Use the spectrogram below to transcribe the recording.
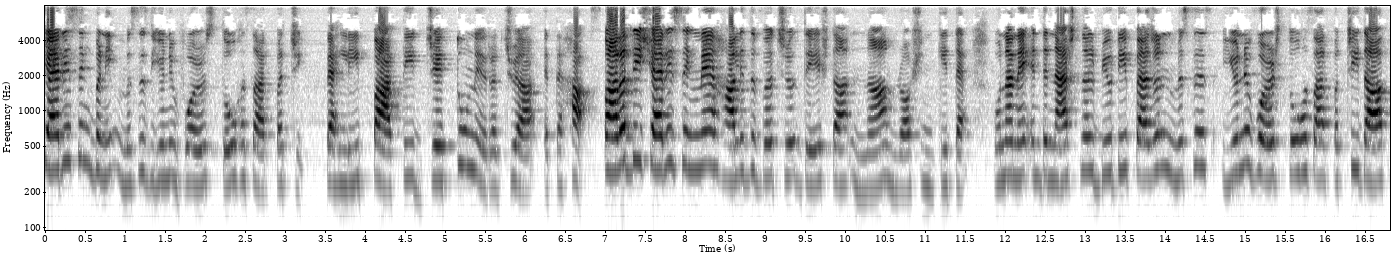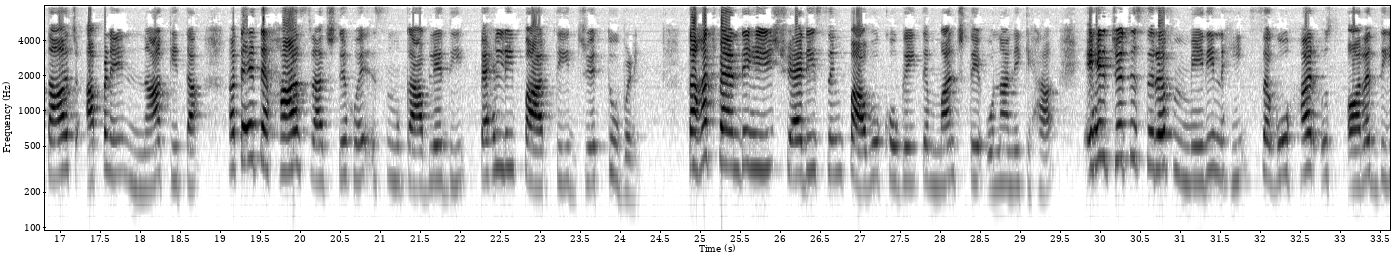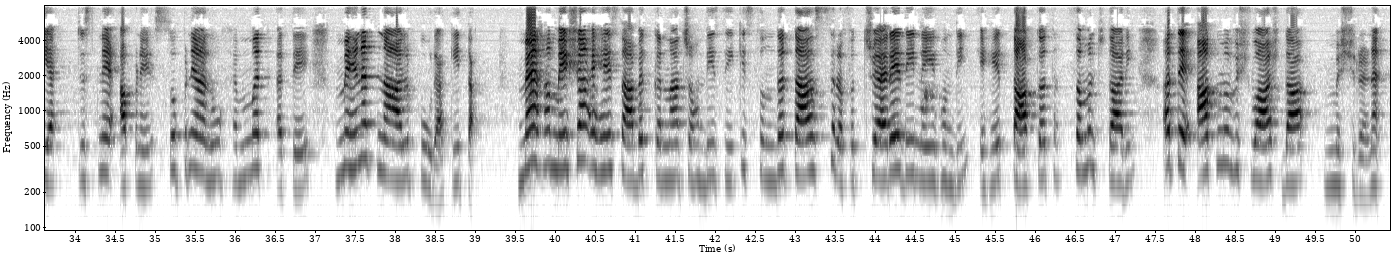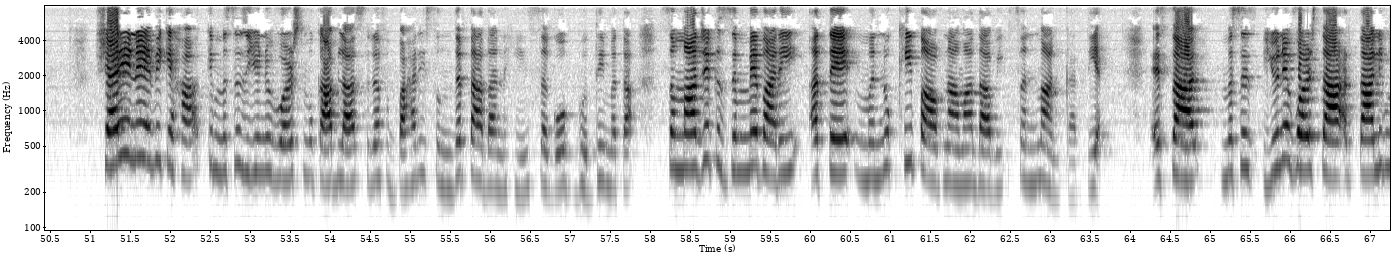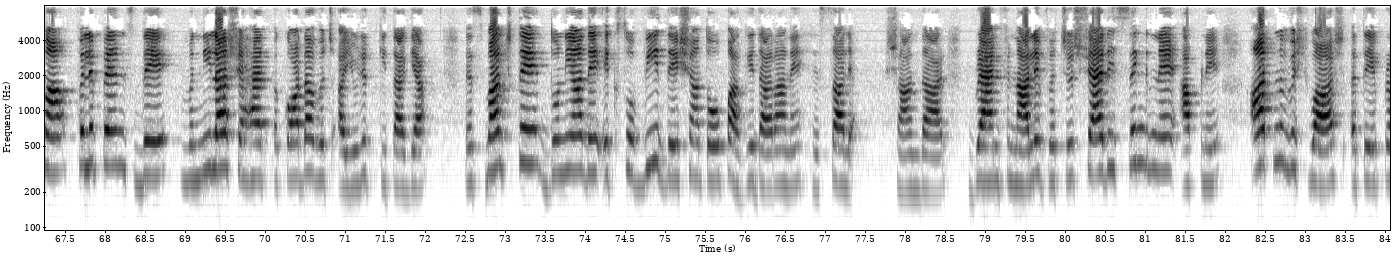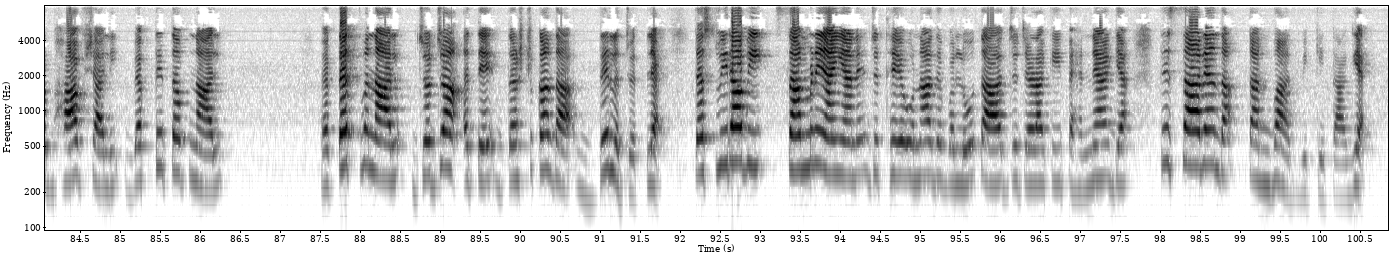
ਸ਼ੈਰੀ ਸਿੰਘ ਬਣੀ Mrs Universe 2025 ਪਹਿਲੀ ਭਾਰਤੀ ਜੇਤੂ ਨੇ ਰਚਿਆ ਇਤਿਹਾਸ। ਭਾਰਤ ਦੀ ਸ਼ੈਰੀ ਸਿੰਘ ਨੇ ਹਾਲ ਹੀ ਵਿੱਚ ਦੇਸ਼ ਦਾ ਨਾਮ ਰੌਸ਼ਨ ਕੀਤਾ ਹੈ। ਉਹਨਾਂ ਨੇ international beauty pageant Mrs Universe 2025 ਦਾ ਤਾਜ ਆਪਣੇ ਨਾਂ ਕੀਤਾ ਅਤੇ ਇਤਿਹਾਸ ਰਚਦੇ ਹੋਏ ਇਸ ਮੁਕਾਬਲੇ ਦੀ ਪਹਿਲੀ ਭਾਰਤੀ ਜੇਤੂ ਬਣੀ। ਤਾਹਤ ਪਹਿਨਦੇ ਹੀ ਸ਼ੈਰੀ ਸਿੰਘ ਭਾਵੁਕ ਹੋ ਗਈ ਤੇ ਮੰਚ ਤੇ ਉਹਨਾਂ ਨੇ ਕਿਹਾ, ਇਹ ਜਿੱਤ ਸਿਰਫ ਮੇਰੀ ਨਹੀਂ, ਸਗੋਂ ਹਰ ਉਸ ਔਰਤ ਦੀ ਹੈ ਜਿਸਨੇ ਆਪਣੇ ਸੁਪਨਿਆਂ ਨੂੰ ਹਿੰਮਤ ਅਤੇ ਮਿਹਨਤ ਨਾਲ ਪੂਰਾ ਕੀਤਾ। ਮੈਂ ਹਮੇਸ਼ਾ ਇਹ ਸਾਬਤ ਕਰਨਾ ਚਾਹੁੰਦੀ ਸੀ ਕਿ ਸੁੰਦਰਤਾ ਸਿਰਫ ਚਿਹਰੇ ਦੀ ਨਹੀਂ ਹੁੰਦੀ, ਇਹ ਤਾਕਤ, ਸਮਝਦਾਰੀ ਅਤੇ ਆਤਮ ਵਿਸ਼ਵਾਸ ਦਾ ਮਿਸ਼ਰਣ ਹੈ। ਸ਼ੈਰੀ ਨੇ ਇਹ ਵੀ ਕਿਹਾ ਕਿ ਮਿਸਿਸ ਯੂਨੀਵਰਸ ਮੁਕਾਬਲਾ ਸਿਰਫ ਬਾਹਰੀ ਸੁੰਦਰਤਾ ਦਾ ਨਹੀਂ, ਸਗੋਂ ਬੁੱਧੀਮਤਾ, ਸਮਾਜਿਕ ਜ਼ਿੰਮੇਵਾਰੀ ਅਤੇ ਮਨੁੱਖੀ ਭਾਵਨਾਵਾਂ ਦਾ ਵੀ ਸਨਮਾਨ ਕਰਦੀ ਹੈ। ਇਸ ਸਾਲ ਮਿਸਿਸ ਯੂਨੀਵਰਸ ਦਾ 48ਵਾਂ ਫਿਲੀਪੀਨਸ ਦੇ ਮਨੀਲਾ ਸ਼ਹਿਰ ਅਕੋਡਾ ਵਿੱਚ ਆਯੋਜਿਤ ਕੀਤਾ ਗਿਆ। ਇਸ ਮੰਚ ਤੇ ਦੁਨੀਆ ਦੇ 120 ਦੇਸ਼ਾਂ ਤੋਂ ਭਾਗੀਦਾਰਾਂ ਨੇ ਹਿੱਸਾ ਲਿਆ। ਸ਼ਾਨਦਾਰ ਗ੍ਰੈਂਡ ਫਿਨਾਲੇ ਵਿੱਚ ਸ਼ੈਰੀ ਸਿੰਘ ਨੇ ਆਪਣੇ ਆਤਮ ਵਿਸ਼ਵਾਸ ਅਤੇ ਪ੍ਰਭਾਵਸ਼ਾਲੀ ਵਿਅਕਤੀਤਵ ਨਾਲ ਵਿਅਕਤੀਤਵ ਨਾਲ ਜੱਜਾਂ ਅਤੇ ਦਰਸ਼ਕਾਂ ਦਾ ਦਿਲ ਜਿੱਤ ਲਿਆ। ਤਸਵੀਰਾਂ ਵੀ ਸਾਹਮਣੇ ਆਈਆਂ ਨੇ, ਜਿੱਥੇ ਉਹਨਾਂ ਦੇ ਵੱਲੋਂ ਤਾਜ ਜਿਹੜਾ ਕਿ ਪਹਿਨਿਆ ਗਿਆ ਤੇ ਸਾਰਿਆਂ ਦਾ ਧੰਨਵਾਦ ਵੀ ਕੀਤਾ ਗਿਆ।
